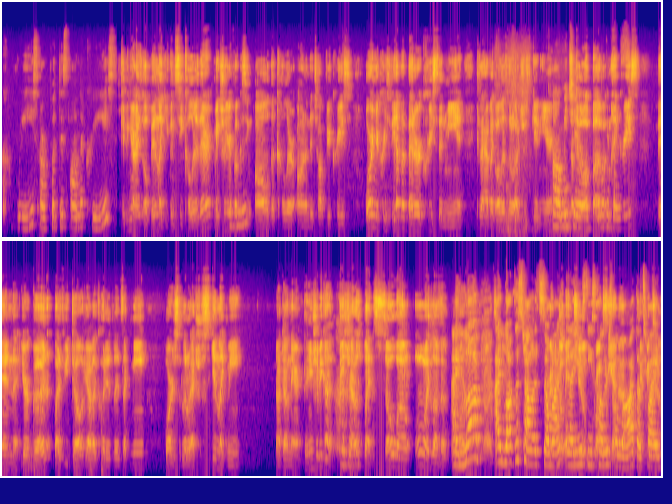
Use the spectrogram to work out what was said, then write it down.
crease or put this on the crease. Keeping your eyes open, like you can see color there. Make sure you're mm -hmm. focusing all the color on the top of your crease or in your crease. If you have a better crease than me, because I have like all this little extra skin here. Oh, me too. Above my this. crease, then you're good. But if you don't, if you have like hooded lids like me, or just a little extra skin like me, not down there, then you should be good. These shadows blend so well. Oh, I love them. I love, oh, I love this palette so much, and I use these colors a lot. That's why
